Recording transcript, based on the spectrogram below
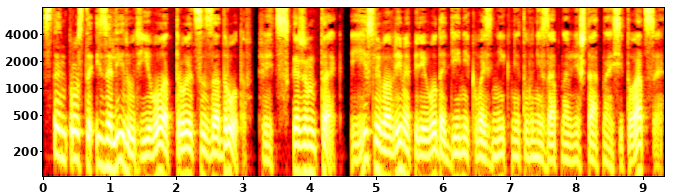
Стэн просто изолирует его от троицы задротов. Ведь, скажем так, если во время перевода денег возникнет внезапно внештатная ситуация,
